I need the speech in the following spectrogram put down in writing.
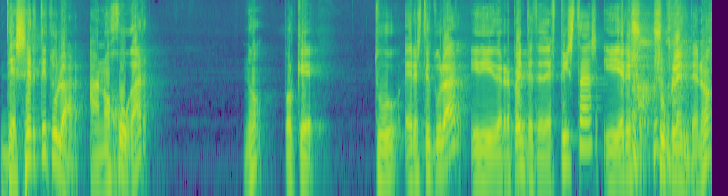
de ser titular a no jugar, ¿no? Porque tú eres titular y de repente te despistas y eres suplente, ¿no?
